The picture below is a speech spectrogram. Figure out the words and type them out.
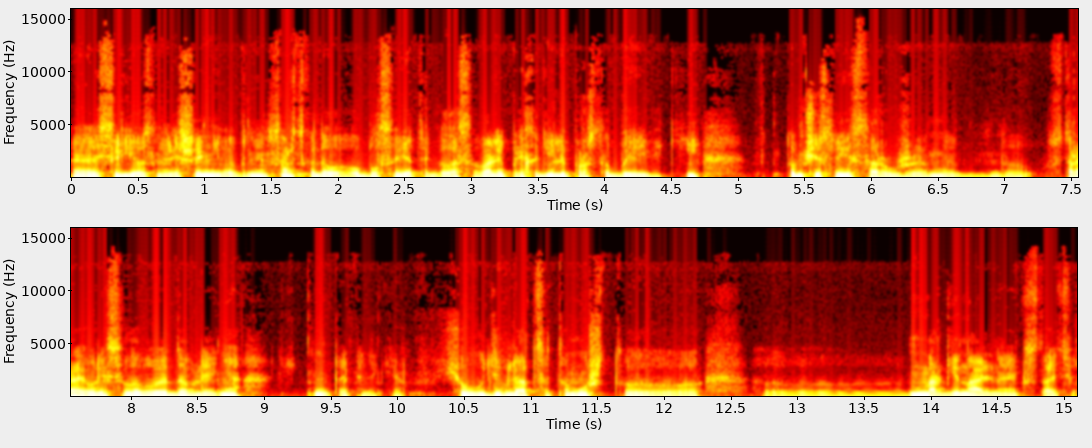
э, серьезное решение, в администрации, когда облсоветы голосовали, приходили просто боевики, в том числе и с оружием, и устраивали силовое давление. Опять-таки, чего удивляться тому, что э, маргинальные, кстати,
